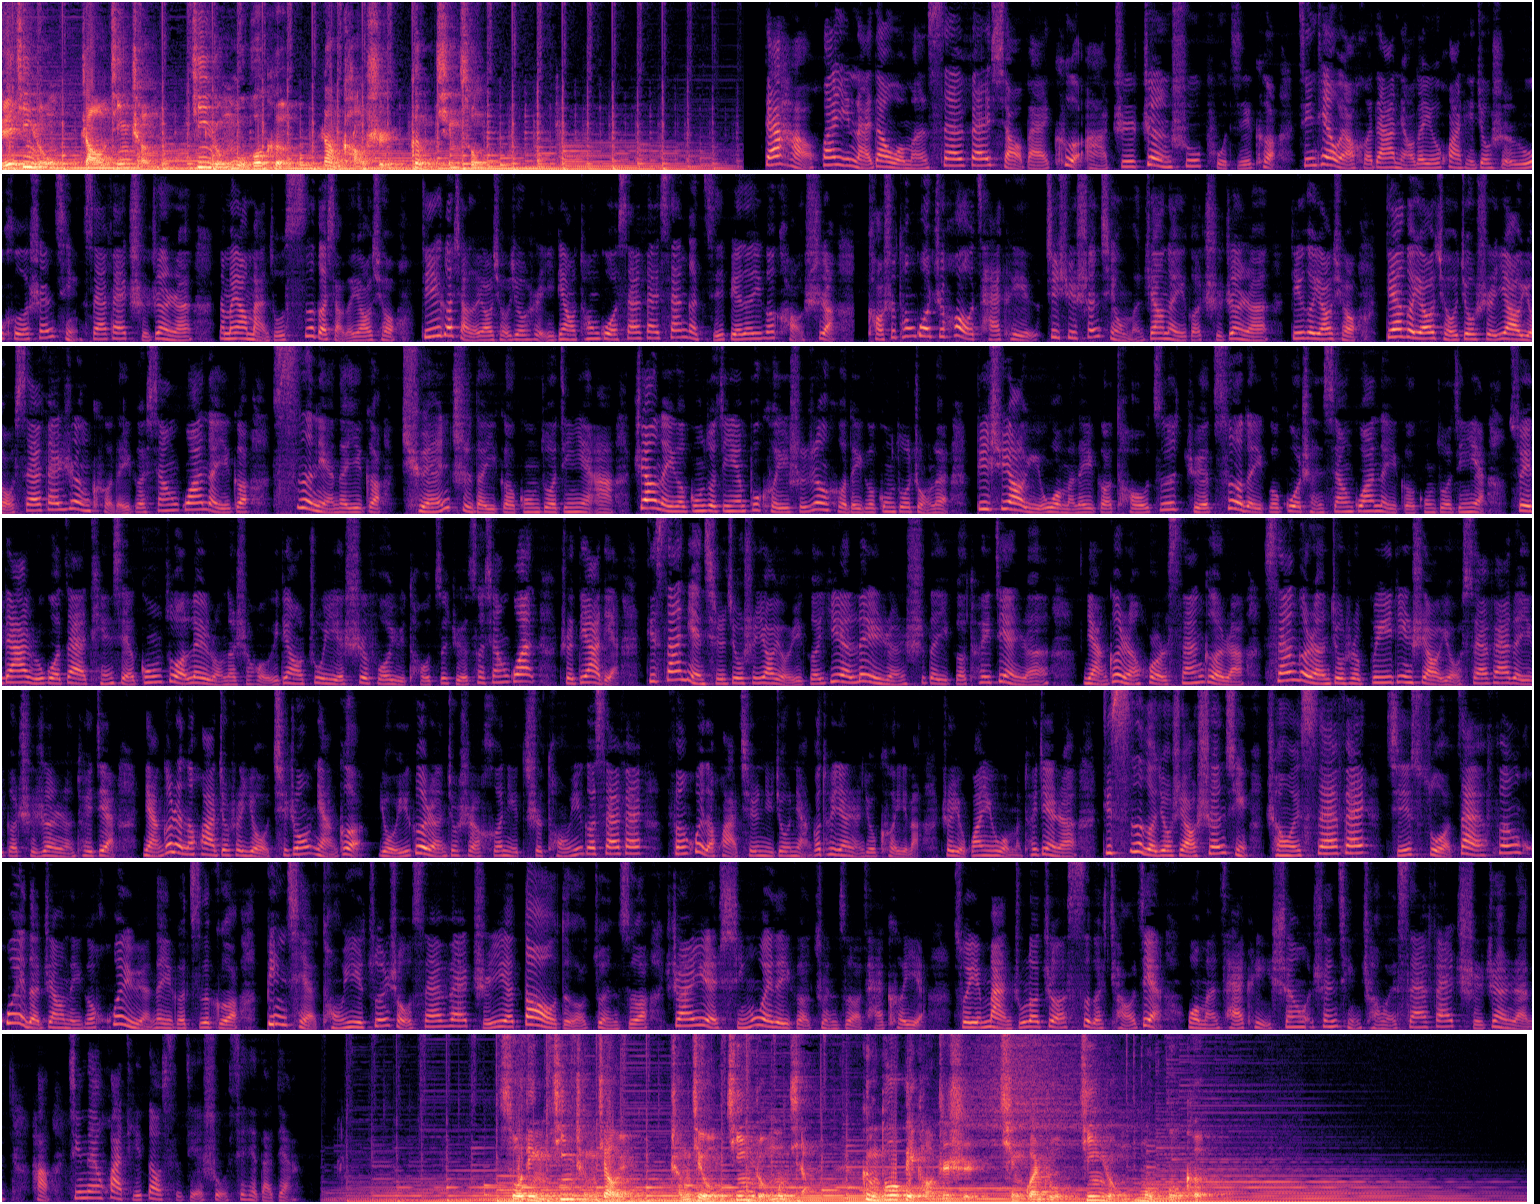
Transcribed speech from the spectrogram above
学金融找金城，金融慕播课，让考试更轻松。大家好，欢迎来到我们 CFI 小白课啊之证书普及课。今天我要和大家聊的一个话题就是如何申请 CFI 持证人。那么要满足四个小的要求。第一个小的要求就是一定要通过 CFI 三个级别的一个考试，考试通过之后才可以继续申请我们这样的一个持证人。第一个要求，第二个要求就是要有 CFI 认可的一个相关的一个四年的一个全职的一个工作经验啊，这样的一个工作经验不可以是任何的一个工作种类，必须要与我们的一个投资决策的一个过程相关的一个工作经验。所以大家如果在填写工作内容的时候，一定要注意是否与投资决策相关，这是第二点。第三点其实就是要有一一个业内人士的一个推荐人。两个人或者三个人，三个人就是不一定是要有 CFI 的一个持证人推荐，两个人的话就是有其中两个有一个人就是和你是同一个 CFI。分会的话，其实你就两个推荐人就可以了。这有关于我们推荐人。第四个就是要申请成为 CFA 其所在分会的这样的一个会员的一个资格，并且同意遵守 CFA 职业道德准则、专业行为的一个准则才可以。所以满足了这四个条件，我们才可以申申请成为 C F I 持证人。好，今天话题到此结束，谢谢大家。锁定金城教育，成就金融梦想。更多备考知识，请关注金融慕播课。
